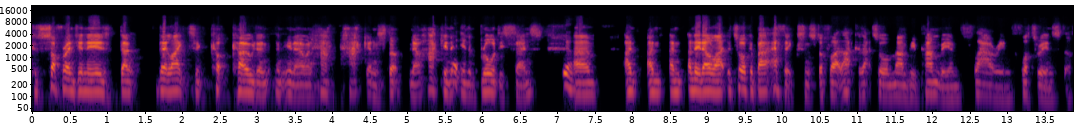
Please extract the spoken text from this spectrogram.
because software engineers don't they like to cut code and, and, you know and hack hack and stuff you know hacking in, in the broadest sense. Yeah. um, and, and and and they don't like to talk about ethics and stuff like that because that's all mamby pamby and flowery and fluttery and stuff.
